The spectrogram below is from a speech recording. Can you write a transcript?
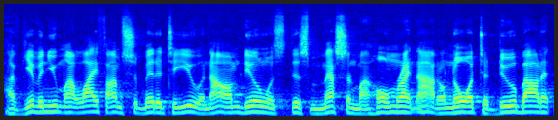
I've given you my life. I'm submitted to you. And now I'm dealing with this mess in my home right now. I don't know what to do about it.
